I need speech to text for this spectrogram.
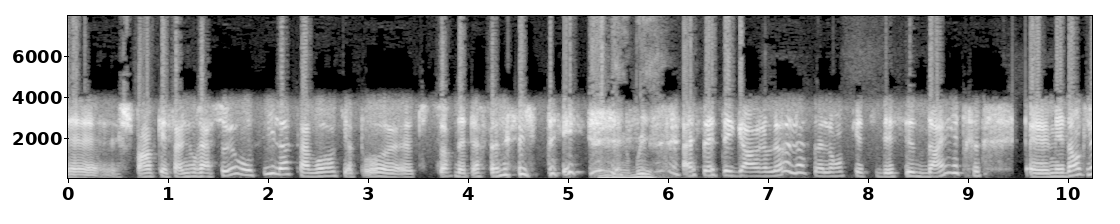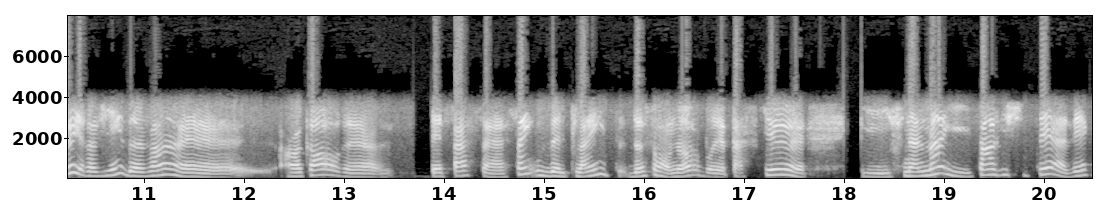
euh, je pense que ça nous rassure aussi là, de savoir qu'il n'y a pas euh, toutes sortes de personnalités Ben oui. à cet égard-là, là, selon ce que tu décides d'être. Euh, mais donc là, il revient devant euh, encore fait face à cinq nouvelles plaintes de son ordre parce que euh, finalement, il s'enrichissait avec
